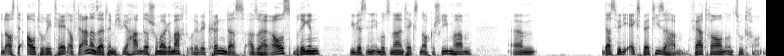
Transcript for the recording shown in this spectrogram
und aus der Autorität auf der anderen Seite, nämlich wir haben das schon mal gemacht oder wir können das, also herausbringen, wie wir es in den emotionalen Texten auch geschrieben haben, ähm, dass wir die Expertise haben, Vertrauen und Zutrauen.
